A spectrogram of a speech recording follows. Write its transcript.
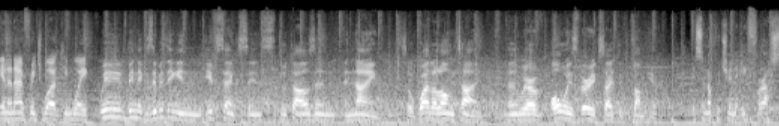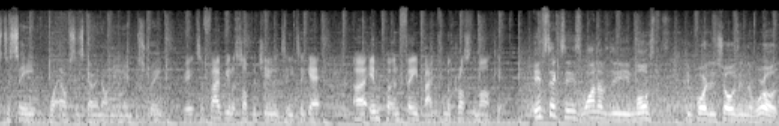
in an average working week. We've been exhibiting in IFSEC since 2009, so quite a long time, and we are always very excited to come here. It's an opportunity for us to see what else is going on in the industry. It's a fabulous opportunity to get uh, input and feedback from across the market. IFSEC is one of the most important shows in the world.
